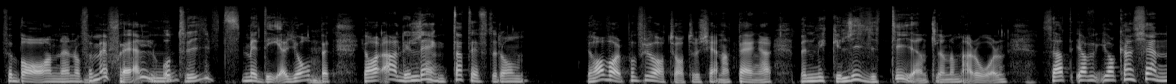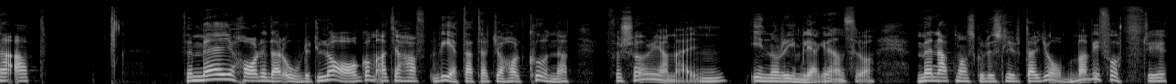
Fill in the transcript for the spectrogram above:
för barnen och för mig själv och trivts med det jobbet. Jag har aldrig längtat efter dem. Jag har varit på privatteater och tjänat pengar, men mycket lite egentligen de här åren. Så att jag, jag kan känna att för mig har det där ordet lagom, att jag har vetat att jag har kunnat försörja mig inom rimliga gränser. Då. Men att man skulle sluta jobba vid 40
